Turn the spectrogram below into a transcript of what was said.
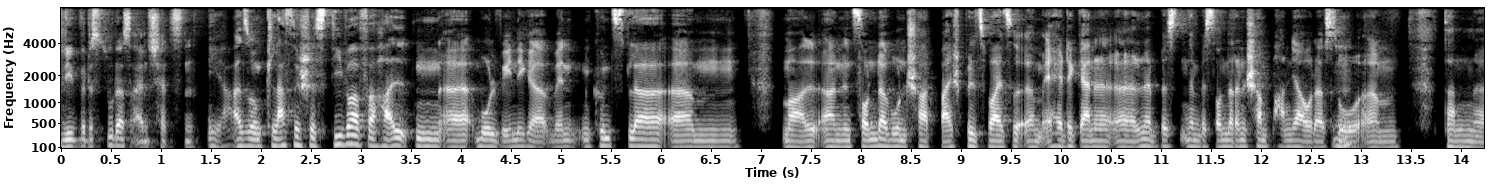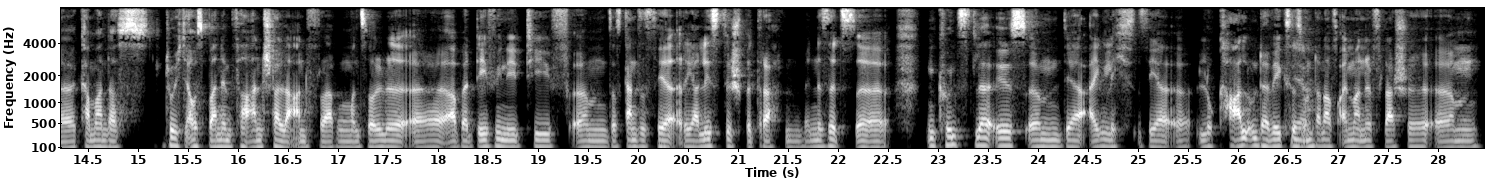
wie würdest du das einschätzen? Ja, also ein klassisches Diva-Verhalten äh, wohl weniger. Wenn ein Künstler ähm, mal einen Sonderwunsch hat, beispielsweise ähm, er hätte gerne äh, eine, einen besonderen Champagner oder so, mhm. ähm, dann äh, kann man das durchaus bei einem Veranstalter anfragen. Man sollte äh, aber definitiv ähm, das Ganze sehr realistisch betrachten. Wenn es jetzt äh, ein Künstler ist, ähm, der eigentlich sehr äh, lokal unterwegs ist ja. und dann auf einmal eine Flasche ähm,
